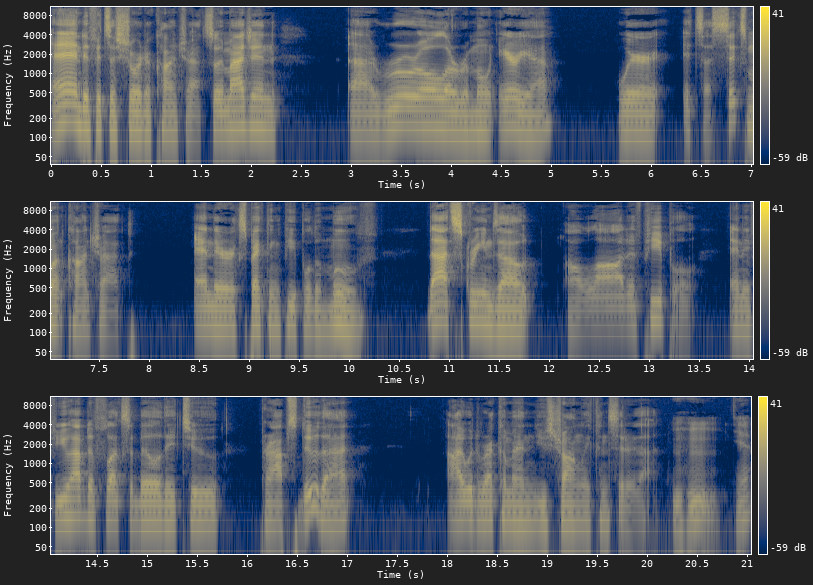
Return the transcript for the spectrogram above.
and if it's a shorter contract. So imagine a rural or remote area where it's a six month contract and they're expecting people to move. That screens out a lot of people. And if you have the flexibility to perhaps do that, I would recommend you strongly consider that. Mm-hmm. Yeah.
